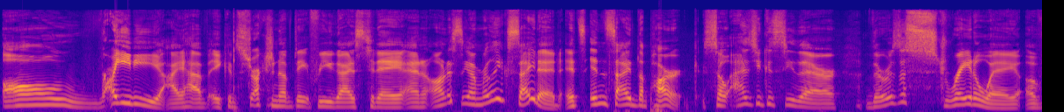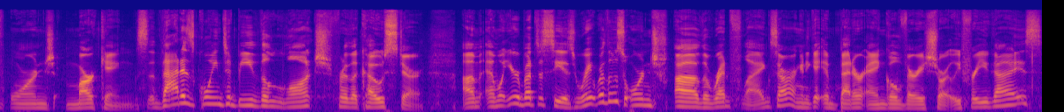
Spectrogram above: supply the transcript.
Alrighty, I have a construction update for you guys today, and honestly, I'm really excited. It's inside the park. So as you can see there, there is a straightaway of orange markings. That is going to be the launch for the coaster. Um, and what you're about to see is right where those orange, uh, the red flags are, I'm going to get a better angle very shortly for you guys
